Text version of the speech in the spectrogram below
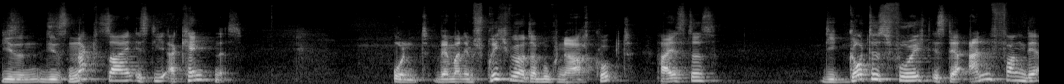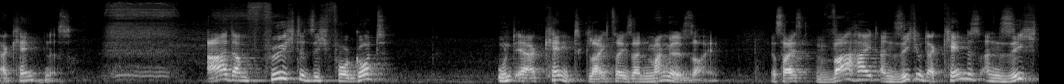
Diese, dieses Nacktsein ist die Erkenntnis. Und wenn man im Sprichwörterbuch nachguckt, heißt es, die Gottesfurcht ist der Anfang der Erkenntnis. Adam fürchtet sich vor Gott und er erkennt gleichzeitig sein Mangelsein. Das heißt, Wahrheit an sich und Erkenntnis an sich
